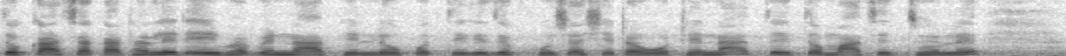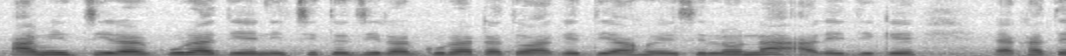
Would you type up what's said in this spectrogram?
তো কাঁচা কাঁঠালের এইভাবে না ফেললে উপর থেকে যে খোসা সেটা ওঠে না। তো এই তো মাছের ঝোলে আমি জিরার গুঁড়া দিয়ে নিচ্ছি। তো জিরার গুঁড়াটা তো আগে দেওয়া হয়েছিল না, আর এদিকে এক হাতে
